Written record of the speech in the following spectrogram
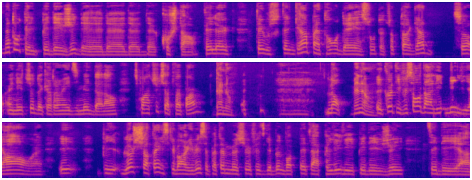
mettons t'es le PDG de, de, de, de Couche-Tard, t'es le, t'es, le grand patron de SO, tout ça, tu regardes ça, une étude de 90 000 tu penses-tu que ça te fait peur? Ben non. non. Mais non. Écoute, ils sont dans les milliards. Hein. Et puis là, je suis certain que ce qui va arriver, c'est peut-être M. Fitzgibbon va peut-être appeler les PDG des, euh,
